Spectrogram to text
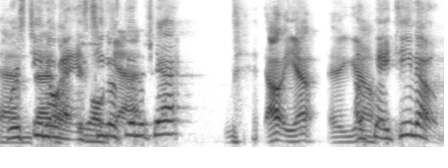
Where's Tino uh, at? Is Tino still in the chat? Oh yeah, there you go. Okay, Tino.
